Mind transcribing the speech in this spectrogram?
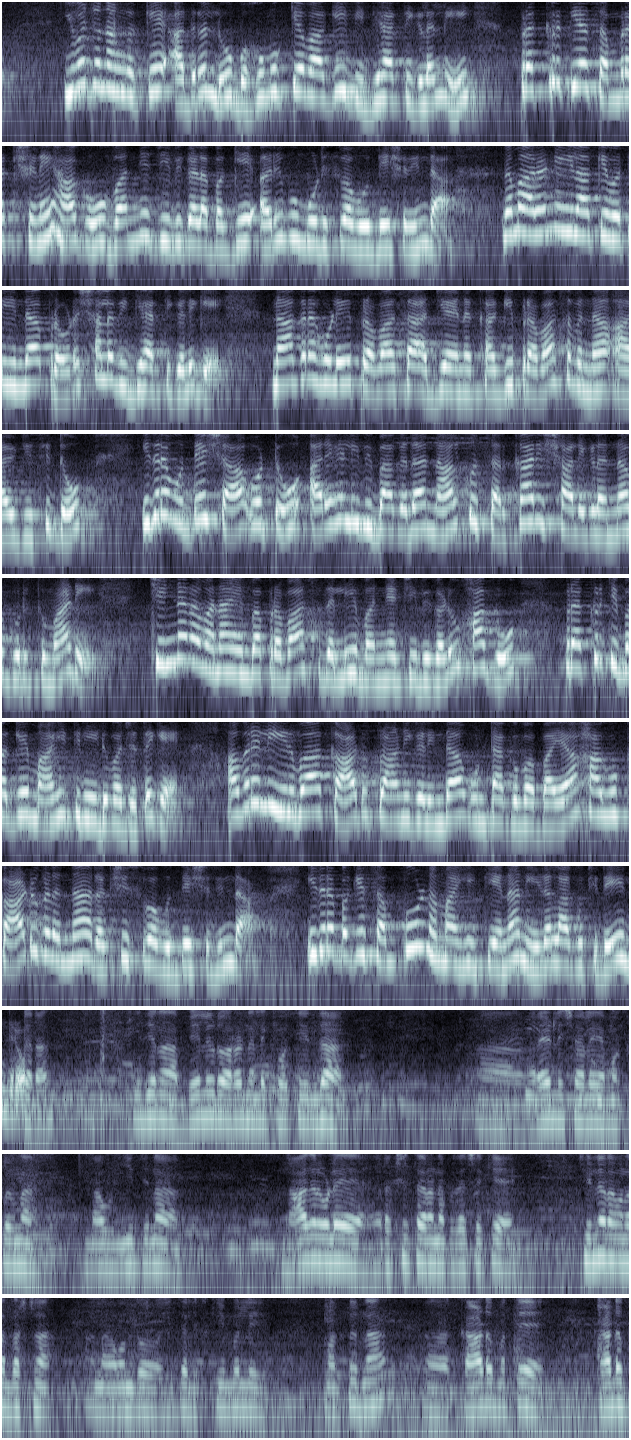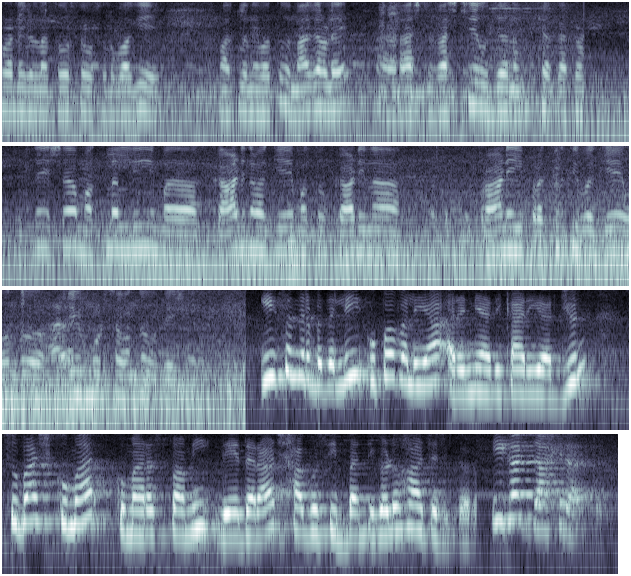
ಯುವಜನಾಂಗಕ್ಕೆ ಅದರಲ್ಲೂ ಬಹುಮುಖ್ಯವಾಗಿ ವಿದ್ಯಾರ್ಥಿಗಳಲ್ಲಿ ಪ್ರಕೃತಿಯ ಸಂರಕ್ಷಣೆ ಹಾಗೂ ವನ್ಯಜೀವಿಗಳ ಬಗ್ಗೆ ಅರಿವು ಮೂಡಿಸುವ ಉದ್ದೇಶದಿಂದ ನಮ್ಮ ಅರಣ್ಯ ಇಲಾಖೆ ವತಿಯಿಂದ ಪ್ರೌಢಶಾಲಾ ವಿದ್ಯಾರ್ಥಿಗಳಿಗೆ ನಾಗರಹೊಳೆ ಪ್ರವಾಸ ಅಧ್ಯಯನಕ್ಕಾಗಿ ಪ್ರವಾಸವನ್ನು ಆಯೋಜಿಸಿದ್ದು, ಇದರ ಉದ್ದೇಶ ಒಟ್ಟು ಅರೆಹಳ್ಳಿ ವಿಭಾಗದ ನಾಲ್ಕು ಸರ್ಕಾರಿ ಶಾಲೆಗಳನ್ನು ಗುರುತು ಮಾಡಿ ಚಿಣ್ಣರವನ ಎಂಬ ಪ್ರವಾಸದಲ್ಲಿ ವನ್ಯಜೀವಿಗಳು ಹಾಗೂ ಪ್ರಕೃತಿ ಬಗ್ಗೆ ಮಾಹಿತಿ ನೀಡುವ ಜೊತೆಗೆ ಅವರಲ್ಲಿ ಇರುವ ಕಾಡು ಪ್ರಾಣಿಗಳಿಂದ ಉಂಟಾಗುವ ಭಯ ಹಾಗೂ ಕಾಡುಗಳನ್ನು ರಕ್ಷಿಸುವ ಉದ್ದೇಶದಿಂದ ಇದರ ಬಗ್ಗೆ ಸಂಪೂರ್ಣ ಮಾಹಿತಿಯನ್ನು ನೀಡಲಾಗುತ್ತಿದೆ ಎಂದರು. ಈ ದಿನ ಬೇಲೂರು ಅರಣ್ಯ ಇಲಾಖೆ ವತಿಯಿಂದ ರೈಲ್ವೆ ಶಾಲೆಯ ಮಕ್ಕಳನ್ನ ನಾವು ಈ ದಿನ ನಾಗರಹೊಳೆ ರಕ್ಷಿತ ಅರಣ್ಯ ಪ್ರದೇಶಕ್ಕೆ ಚಿನ್ನರವನ ದರ್ಶನ ಅನ್ನೋ ಒಂದು ಇದರಲ್ಲಿ ಸ್ಕೀಮಲ್ಲಿ ಮಕ್ಕಳನ್ನ ಕಾಡು ಮತ್ತು ಕಾಡು ಪ್ರಾಣಿಗಳನ್ನ ತೋರಿಸುವ ಸಲುವಾಗಿ ಮಕ್ಕಳನ್ನ ಇವತ್ತು ನಾಗರಹೊಳೆ ರಾಷ್ಟ್ರ, ರಾಷ್ಟ್ರೀಯ ಉದ್ಯಾನಕ್ಕೆ ಕರ್ಕೊಂಡು ಉದ್ದೇಶ ಮಕ್ಕಳಲ್ಲಿ ಮ, ಕಾಡಿನ ಬಗ್ಗೆ ಮತ್ತು ಕಾಡಿನ ಪ್ರಾಣಿ ಪ್ರಕೃತಿ ಬಗ್ಗೆ ಒಂದು ಅರಿವು ಮೂಡಿಸೋ ಒಂದು ಉದ್ದೇಶ ಈ ಸಂದರ್ಭದಲ್ಲಿ ಉಪವಲಯ ಅರಣ್ಯಾಧಿಕಾರಿ ಅರ್ಜುನ್ ಸುಭಾಷ್ ಕುಮಾರ್ ಕುಮಾರಸ್ವಾಮಿ ವೇದರಾಜ್ ಹಾಗೂ ಸಿಬ್ಬಂದಿಗಳು ಹಾಜರಿದ್ದರು. ಈಗ ಜಾಹೀರಾತು.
